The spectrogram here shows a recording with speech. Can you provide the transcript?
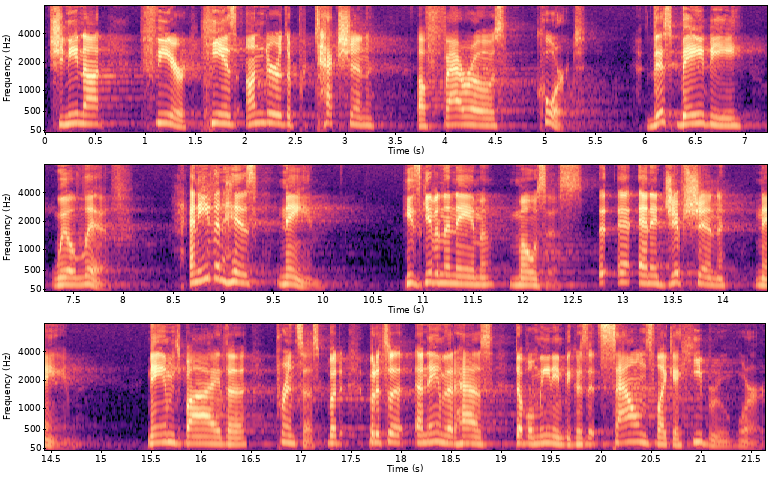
She need not fear. He is under the protection of Pharaoh's court. This baby will live. And even his name, he's given the name Moses, an Egyptian name, named by the princess. But, but it's a, a name that has double meaning because it sounds like a Hebrew word.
